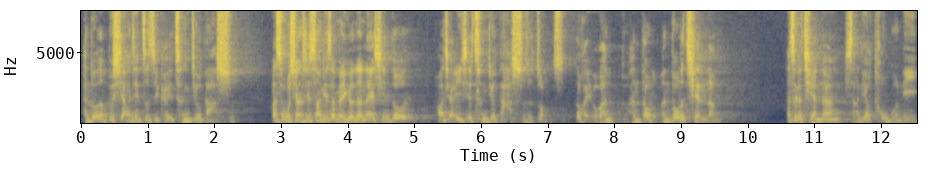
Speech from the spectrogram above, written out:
很多人不相信自己可以成就大事。但是我相信，上帝在每个人内心都放下一些成就大事的种子，都会有很很多很多的潜能。”那这个潜能，上帝要透过你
